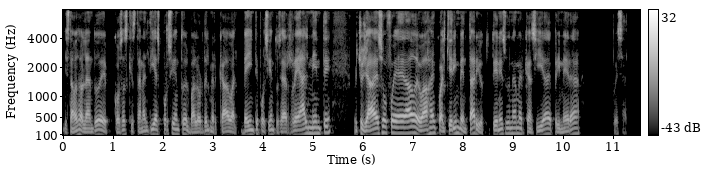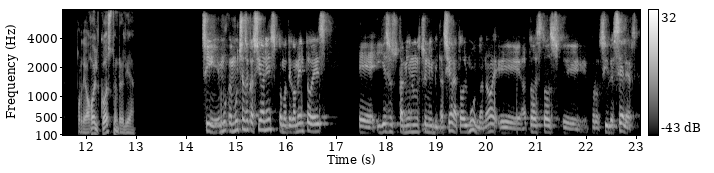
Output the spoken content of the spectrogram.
y estamos hablando de cosas que están al 10% del valor del mercado, al 20%. O sea, realmente, mucho ya eso fue dado de baja en cualquier inventario. Tú tienes una mercancía de primera, pues por debajo del costo en realidad. Sí, en, muchas ocasiones, como te comento, es, eh, y eso también es una invitación a todo el mundo, ¿no? Eh, a todos estos eh, posibles sellers.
